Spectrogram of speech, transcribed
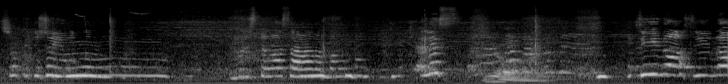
Sabi ko sa'yo, umalis ka nga sa harapan mo. Alis! Sino? Sino?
